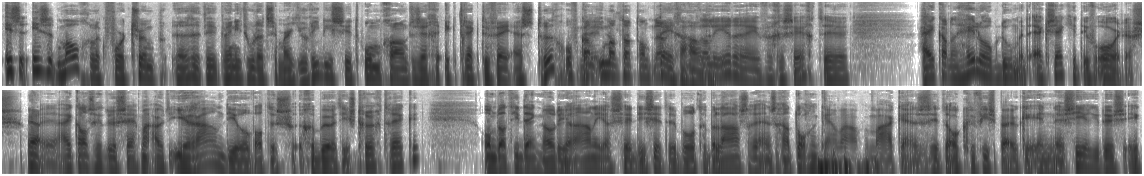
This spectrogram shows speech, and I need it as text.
Is het, is het mogelijk voor Trump, uh, ik weet niet hoe dat zeg maar, juridisch zit, om gewoon te zeggen: ik trek de VS terug? Of kan nee, iemand dat dan nou, tegenhouden? Ik heb het al eerder even gezegd. Uh, hij kan een hele hoop doen met executive orders. Ja. Hij kan zich dus zeg maar uit de Iran-deal, wat dus gebeurd is, terugtrekken omdat hij denkt, nou, de Iraniërs die zitten de boel te belazeren... en ze gaan toch een kernwapen maken... en ze zitten ook viespeuken in uh, Syrië. Dus ik,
